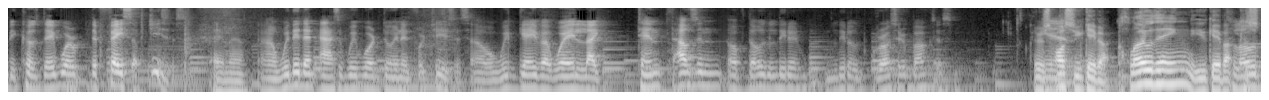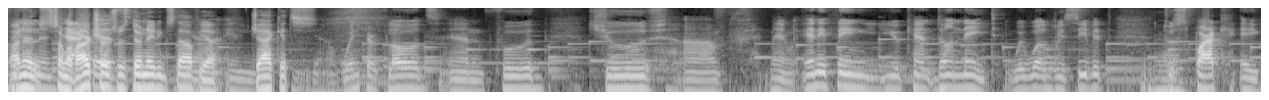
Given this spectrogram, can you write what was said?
because they were the face of Jesus. Amen. Uh, we didn't ask; we were doing it for Jesus. So we gave away like 10,000 of those little little grocery boxes. There's Yeah. also you gave out clothing. You gave out. 'cause I know Clothing some of our church was donating stuff. Yeah, Yeah, in- jackets. Yeah, winter clothes and food, shoes. Um, man, anything you can donate, we will receive it to spark a,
